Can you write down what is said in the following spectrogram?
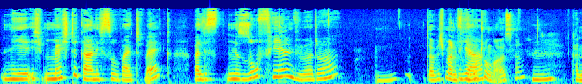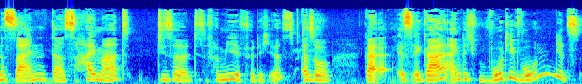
nee, ich möchte gar nicht so weit weg, weil es mir so fehlen würde. Darf ich mal eine Ja. Vermutung äußern? Kann es sein, dass Heimat diese, diese Familie für dich ist? Also ga- ist egal eigentlich, wo die wohnen, jetzt,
